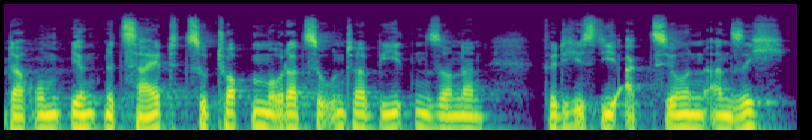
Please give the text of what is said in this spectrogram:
darum, irgendeine Zeit zu toppen oder zu unterbieten, sondern für dich ist die Aktion an sich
